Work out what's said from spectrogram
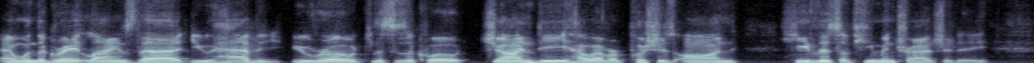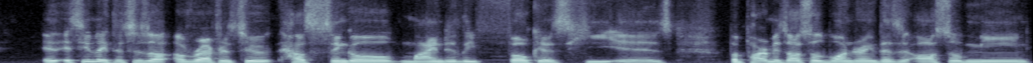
And when the great lines that you have, you wrote, this is a quote John Dee, however, pushes on, heedless of human tragedy. It, it seems like this is a, a reference to how single mindedly focused he is. But part of me is also wondering does it also mean,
